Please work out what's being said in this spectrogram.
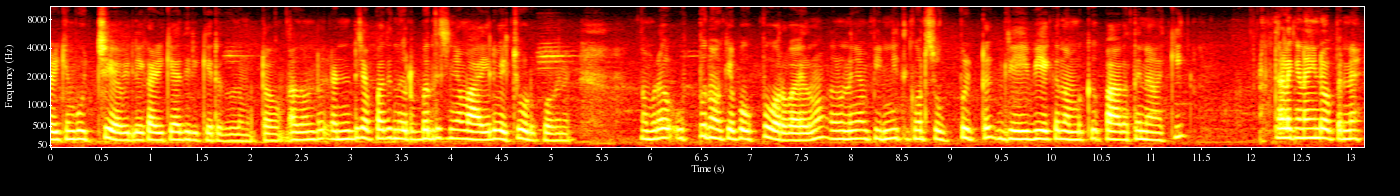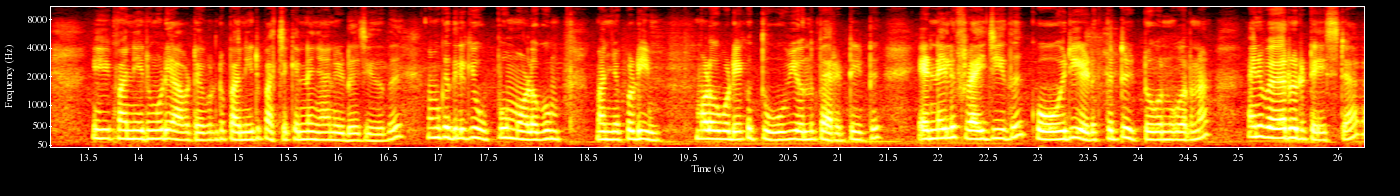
കഴിക്കുമ്പോൾ ഉച്ചയാവില്ലേ കഴിക്കാതിരിക്കരുത് കേട്ടോ. അതുകൊണ്ട് രണ്ട് ചപ്പാത്തി നിർബന്ധിച്ച് ഞാൻ വായിൽ വെച്ച് കൊടുക്കും അവന്. നമ്മുടെ ഉപ്പ് നോക്കിയപ്പോൾ ഉപ്പ് കുറവായിരുന്നു. അതുകൊണ്ട് ഞാൻ പിന്നെ കുറച്ച് ഉപ്പിട്ട് ഗ്രേവിയൊക്കെ നമുക്ക് പാകത്തിനാക്കി തിളയ്ക്കണതിന്റെ ഒപ്പം തന്നെ ഈ പനീരും കൂടി ആവട്ടെ കൊണ്ട് പനീർ പച്ചയ്ക്ക് തന്നെ ഞാൻ ഇടുക ചെയ്തത്. നമുക്കിതിലേക്ക് ഉപ്പും മുളകും മഞ്ഞൾപ്പൊടിയും മുളക് പൊടിയൊക്കെ തൂവി ഒന്ന് പുരട്ടിയിട്ട് എണ്ണയിൽ ഫ്രൈ ചെയ്ത് കോരി എടുത്തിട്ട് ഇട്ടു എന്ന് പറഞ്ഞാൽ അതിന് വേറൊരു ടേസ്റ്റാണ്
